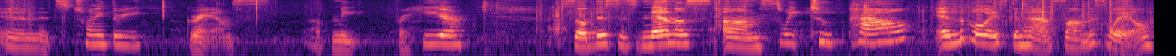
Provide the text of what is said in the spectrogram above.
And it's 23 grams of meat for here. So this is Nana's um, Sweet Tooth Pal. And the boys can have some as well.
